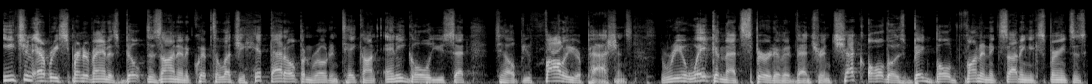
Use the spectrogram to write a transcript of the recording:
Each and every Sprinter van is built, designed, and equipped to let you hit that open road and take on any goal you set to help you follow your passions. Reawaken that spirit of adventure and check all those big, bold, fun, and exciting experiences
